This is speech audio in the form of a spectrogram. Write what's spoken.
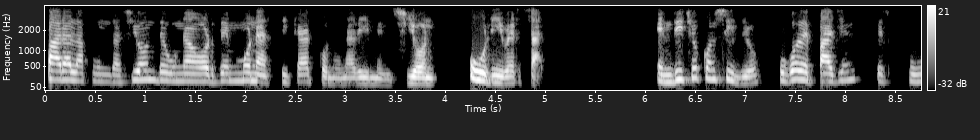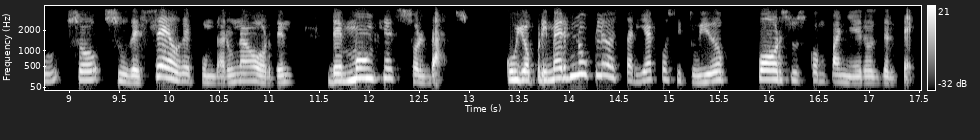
para la fundación de una orden monástica con una dimensión universal. En dicho concilio, Hugo de Payens expuso su deseo de fundar una orden de monjes soldados, cuyo primer núcleo estaría constituido por sus compañeros del templo.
